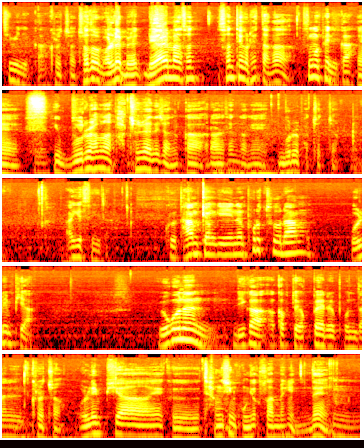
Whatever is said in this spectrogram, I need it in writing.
팀이니까 그렇죠. 저도 원래 메- 레알만 선, 선택을 했다가 승무패니까 예, 이 물을 하나 받쳐줘야 되지 않을까라는 생각에 물을 받쳤죠. 알겠습니다. 그 다음 경기는 포르투랑 올림피아. 요거는 네가 아까부터 역배를 본다는 그렇죠. 올림피아의 그 장신 공격수 한 명이 있는데 음,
